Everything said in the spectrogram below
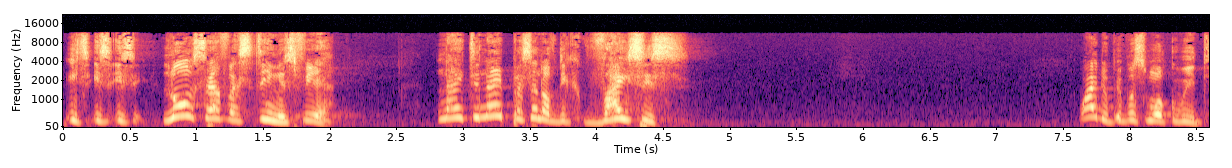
It's, it's, it's low self-esteem is fear. 99% of the vices. Why do people smoke weed?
